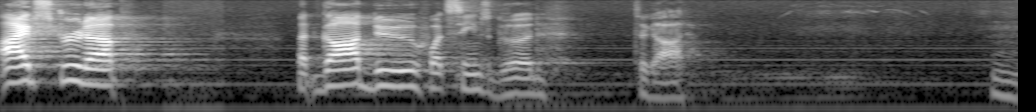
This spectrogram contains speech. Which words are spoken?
I've screwed up. Let God do what seems good to God. Hmm.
